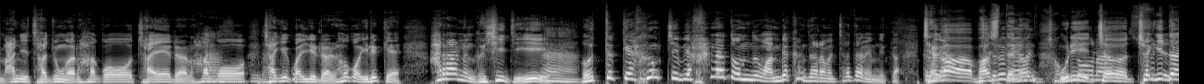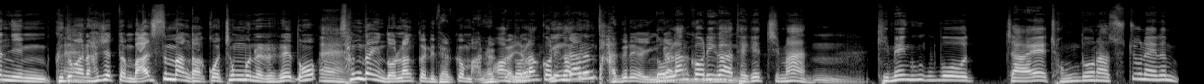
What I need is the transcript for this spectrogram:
많이 자중을 하고 자해를 하고 아, 자기 관리를 하고 이렇게 하라는 것이지 네. 어떻게 흠집이 하나도 없는 완 벽한 사람을 찾아냅니까? 제가 봤을 때는 우리 저 최 기자님 그동안 네. 하셨던 말씀만 갖고 청문회를 해도 네. 상당히 논란거리 될 거 많을걸요. 아, 인간은 다 그래요. 인간은. 논란거리가 음. 되겠지만 음. 김행 후보 자의 정도나 수준에는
